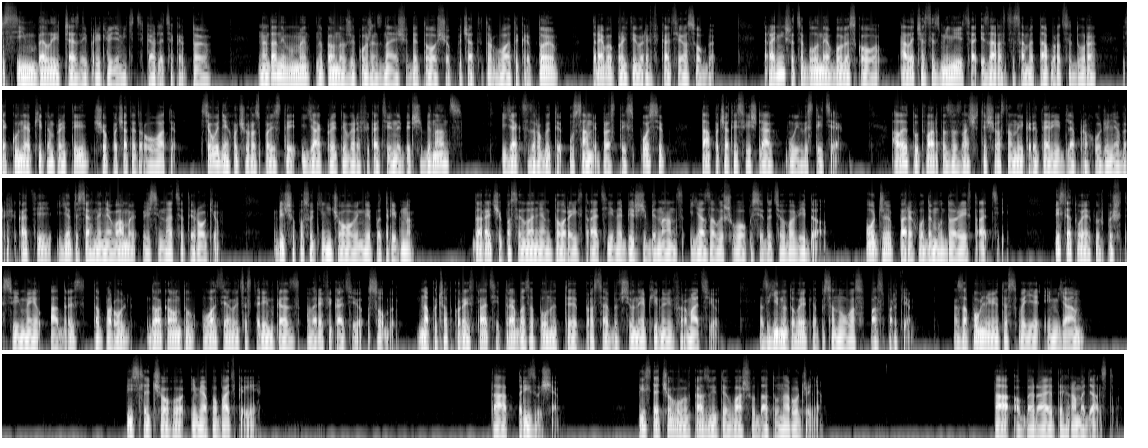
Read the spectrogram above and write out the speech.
Всім величезний привіт людям, які цікавляться криптою. На даний момент, напевно, вже кожен знає, що для того, щоб почати торгувати криптою, треба пройти верифікацію особи. Раніше це було не обов'язково, але часи змінюються, і зараз це саме та процедура, яку необхідно пройти, щоб почати торгувати. Сьогодні я хочу розповісти, як пройти верифікацію на біржі Binance, як це зробити у самий простий спосіб та почати свій шлях у інвестиціях. Але тут варто зазначити, що основний критерій для проходження верифікації є досягнення вами 18 років. Більше, по суті, нічого не потрібно. До речі, посилання до реєстрації на біржі Binance я залишу в описі до цього відео. Отже, переходимо до реєстрації. Після того, як ви впишете свій мейл-адрес та пароль до аккаунту, у вас з'явиться сторінка з верифікацією особи. На початку реєстрації треба заповнити про себе всю необхідну інформацію, згідно того, як написано у вас в паспорті. Заповнюєте своє ім'я, після чого ім'я по батькові та прізвище. Після чого ви вказуєте вашу дату народження та обираєте громадянство.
